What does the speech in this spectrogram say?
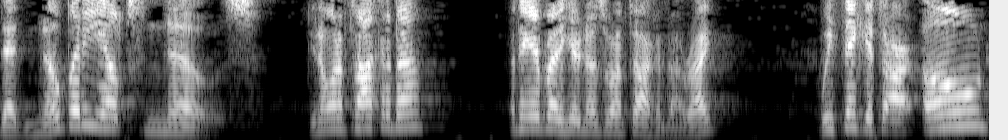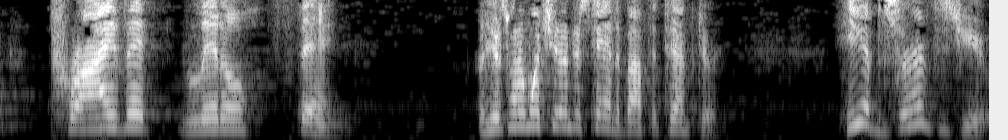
that nobody else knows. Do you know what I'm talking about? I think everybody here knows what I'm talking about, right? We think it's our own private little thing. But here's what I want you to understand about the tempter. He observes you.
